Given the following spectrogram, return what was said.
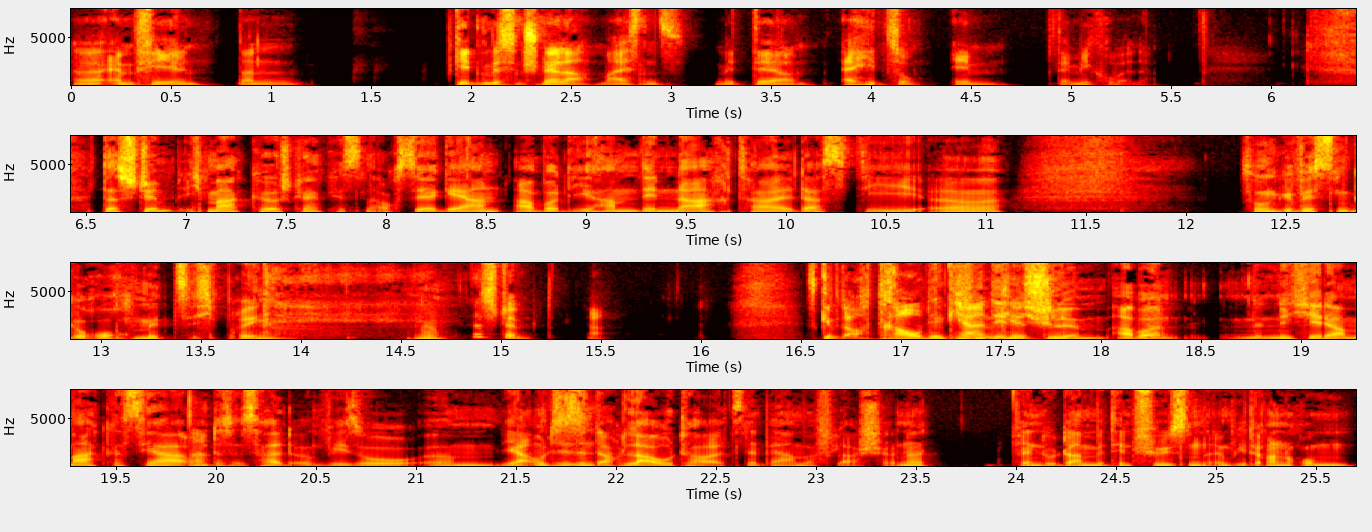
äh, empfehlen. Dann geht ein bisschen schneller meistens mit der Erhitzung in der Mikrowelle. Das stimmt, ich mag Kirschkernkissen auch sehr gern, aber die haben den Nachteil, dass die äh, so einen gewissen Geruch mit sich bringen. ne? Das stimmt, ja. Es gibt auch Traubenkernkissen. Ich nicht schlimm, aber ja. nicht jeder mag das ja, ja, und das ist halt irgendwie so, ähm, ja, und sie sind auch lauter als eine Wärmeflasche, ne? wenn du da mit den Füßen irgendwie dran rum.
